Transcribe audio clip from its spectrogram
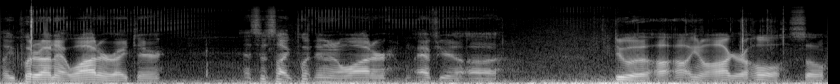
Well, you put it on that water right there. It's just like putting it in the water after you uh, do a, you know auger a hole so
